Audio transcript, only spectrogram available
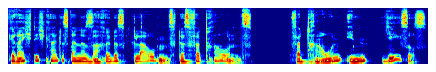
Gerechtigkeit ist eine Sache des Glaubens, des Vertrauens. Vertrauen in Jesus.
